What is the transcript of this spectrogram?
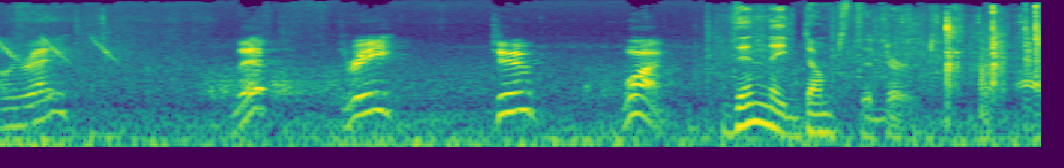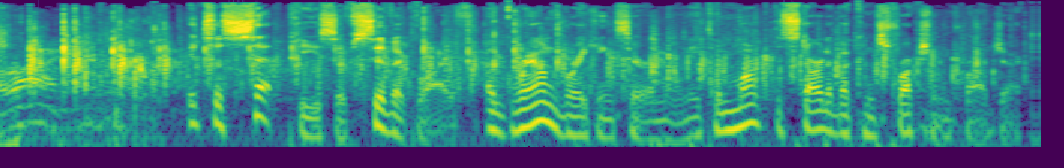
Are we ready? Lift. Three, two, one. Then they dumped the dirt. It's a set piece of civic life, a groundbreaking ceremony to mark the start of a construction project.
